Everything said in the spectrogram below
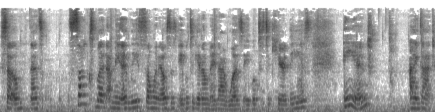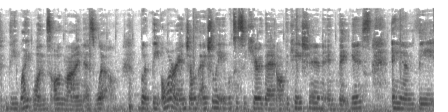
So that's sucks, but I mean, at least someone else is able to get them and I was able to secure these. And I got the white ones online as well. But the orange, I was actually able to secure that on vacation in Vegas. And the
